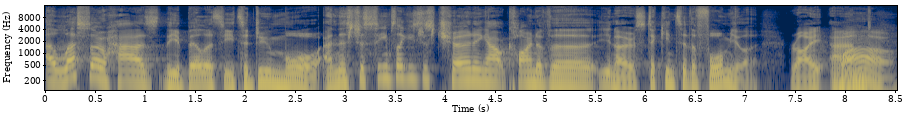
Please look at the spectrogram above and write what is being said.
Alesso has the ability to do more, and this just seems like he's just churning out kind of a you know sticking to the formula, right? And Wow.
